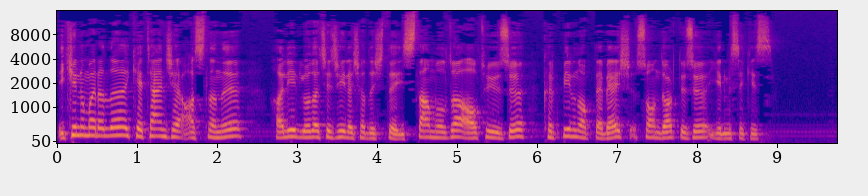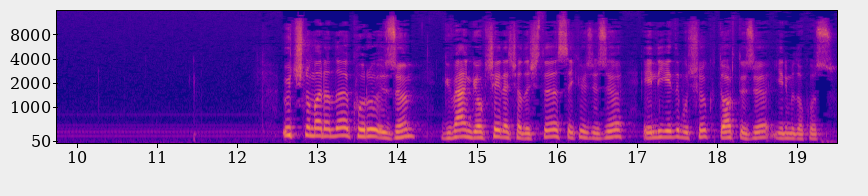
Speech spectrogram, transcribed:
İki numaralı Ketence Aslanı Halil Yolaçıcı ile çalıştı. İstanbul'da 600'ü 41.5, son 400'ü 28. 3 numaralı Kuru Üzüm Güven Gökçe ile çalıştı. 800'ü 57.5, 400'ü 29.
